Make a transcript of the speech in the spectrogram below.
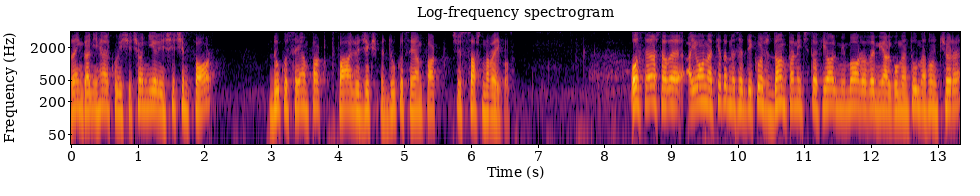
dhe nganjëherë kur i shiqon njeri në shiqim të parë, duket se janë pak të palogjikshme, duket se janë pak që s'asht në rregull. Ose është edhe ajo ana tjetër nëse dikush don tani qëto fjalë m'i marrë dhe m'i argumentu me thonë qe,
